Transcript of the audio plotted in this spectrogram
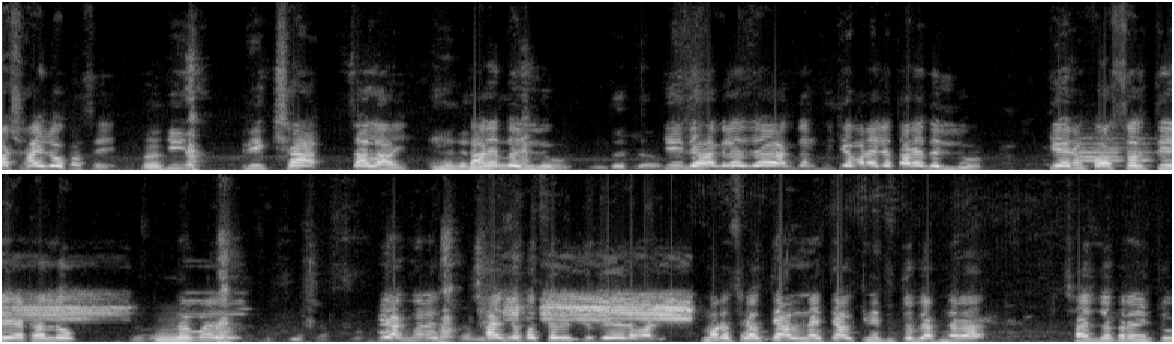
অসহায় লোক আছে কি রিক্সা চালায় তারে ধরলো। কি দেখা গেল যে একজন পিঠে বানাইলো তারে ধরলো। কি এরকম পথ চলতে একটা লোক একজনের সাহায্য করতে হবে একটু যে আমার মোটরসাইকেল তেল নাই তেল কিনে দিতে হবে আপনারা সাহায্য করেন একটু।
